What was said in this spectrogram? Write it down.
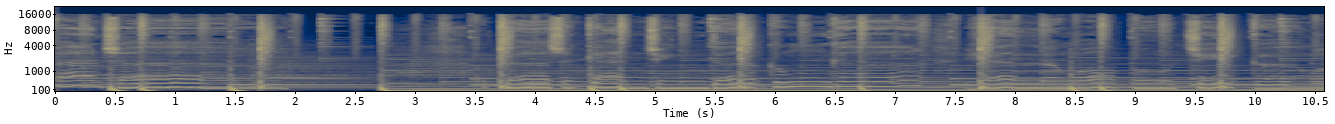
反侧可是感情的功课原谅我不及格我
